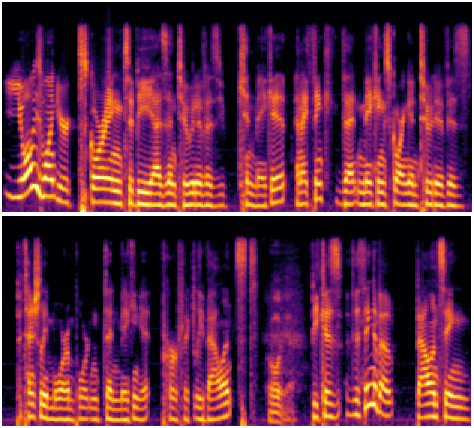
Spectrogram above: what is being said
You always want your scoring to be as intuitive as you can make it, and I think that making scoring intuitive is potentially more important than making it perfectly balanced. Oh yeah. Because the thing about balancing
